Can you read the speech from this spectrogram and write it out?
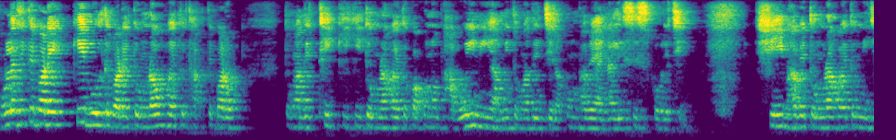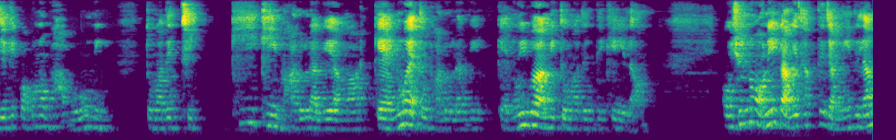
বলা যেতে পারে, কে বলতে পারে, তোমরাও হয়তো থাকতে পারো। তোমাদের ঠিক কী কী তোমরা হয়তো কখনো ভাবোই নি আমি তোমাদের যেরকমভাবে অ্যানালিসিস করেছি, সেইভাবে তোমরা হয়তো নিজেকে কখনো ভাবোও নি তোমাদের ঠিক কি কি ভালো লাগে আমার? কেন এত ভালো লাগে? কেনই বা আমি তোমাদের দেখে এলাম? ওই জন্য অনেক আগে থাকতে জানিয়ে দিলাম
